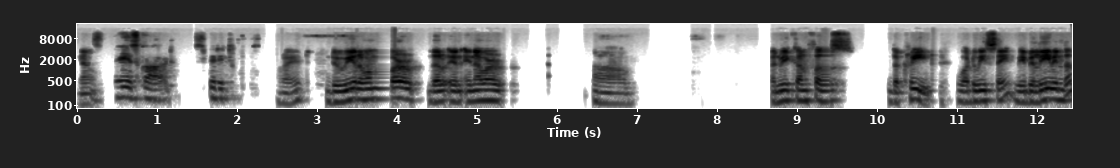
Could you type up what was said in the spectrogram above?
No. Praise God. Spirit. right do we remember there in in our um, when we confess the creed what do we say we believe in the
